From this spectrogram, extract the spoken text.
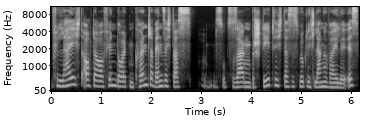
vielleicht auch darauf hindeuten könnte, wenn sich das sozusagen bestätigt, dass es wirklich Langeweile ist,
